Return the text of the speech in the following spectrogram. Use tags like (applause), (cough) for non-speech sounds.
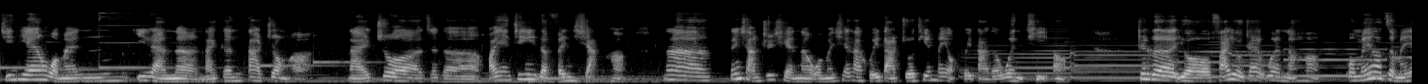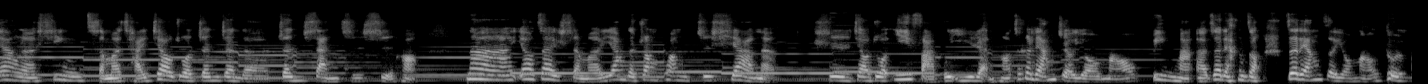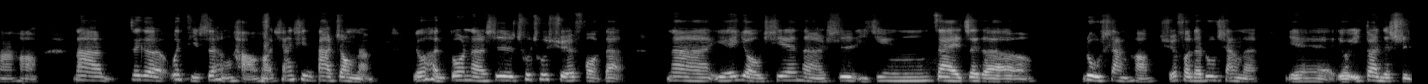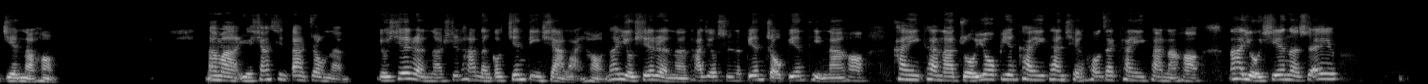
今天我们依然呢，来跟大众啊。来做这个华严经义的分享哈。那分享之前呢，我们先来回答昨天没有回答的问题啊。这个有法友在问了哈，我们要怎么样呢？信什么才叫做真正的真善之事哈？那要在什么样的状况之下呢？是叫做依法不依人哈？这个两者有毛病吗？呃，这两种这两者有矛盾吗？哈？那这个问题是很好哈，相信大众呢。有很多呢是初初学佛的，那也有些呢是已经在这个路上哈，学佛的路上呢也有一段的时间了哈。那么也相信大众呢，有些人呢是他能够坚定下来哈，那有些人呢他就是边走边停呐哈，看一看呐，左右边看一看，前后再看一看呐哈。那有些呢是哎，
